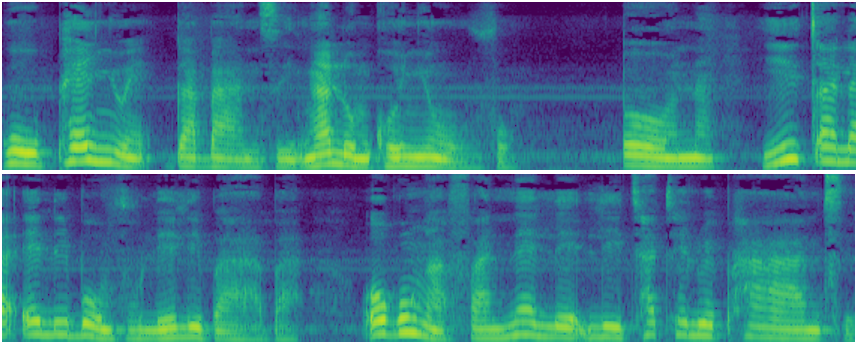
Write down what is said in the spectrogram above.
Kuphenywe kabanzi ngalomkhonyovu lona yicala elibomvu leli baba okungafanele lithathelwe phansi.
